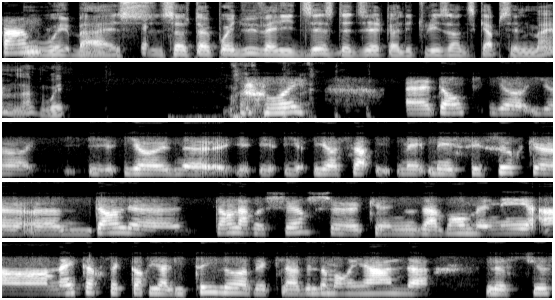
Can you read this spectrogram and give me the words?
femmes. Oui, ben, c'est un point de vue validiste de dire que tous les handicaps, c'est le même, là, oui. oui. Euh, donc, il y a, il y a, il y a, une, y a ça, mais, mais c'est sûr que euh, dans le dans la recherche que nous avons menée en intersectorialité là, avec la Ville de Montréal, le CIUS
